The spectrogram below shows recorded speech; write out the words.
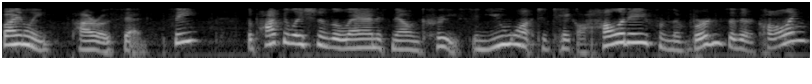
Finally, Paro said, See, the population of the land is now increased, and you want to take a holiday from the burdens of their calling?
